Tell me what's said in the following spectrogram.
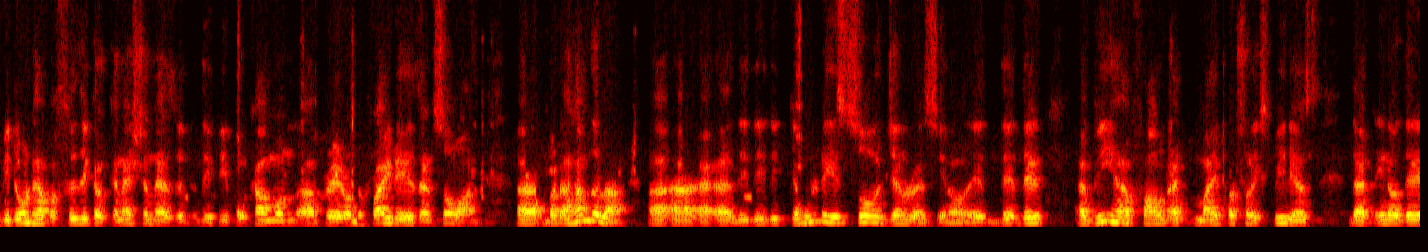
we don't have a physical connection as the people come on uh, prayer on the fridays and so on uh, but alhamdulillah uh, uh, uh the, the, the, community is so generous you know they, they, uh, we have found at my personal experience that you know they,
